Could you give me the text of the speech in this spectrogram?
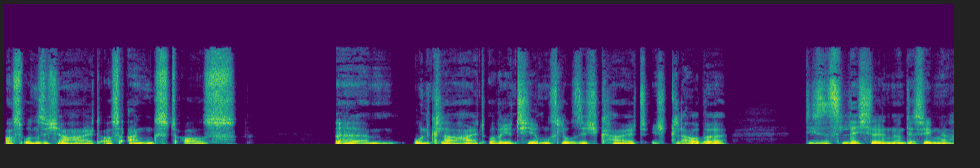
aus Unsicherheit, aus Angst, aus ähm, Unklarheit, Orientierungslosigkeit. Ich glaube, dieses Lächeln und deswegen,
